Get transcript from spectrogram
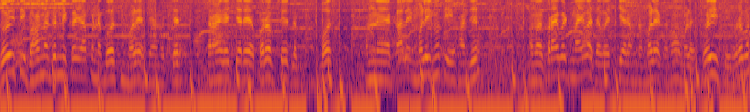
જોઈએ છીએ ભાવનગરની કઈ આપણને બસ મળે છે એમ અત્યારે. કારણ કે અત્યારે પરબ છે એટલે બસ અમને કાલે મળી નહોતી સાંજે. અમે પ્રાઇવેટમાં આવ્યા હતા, હવે અત્યારે અમને મળે કે ન મળે જોઈએ છીએ બરાબર?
